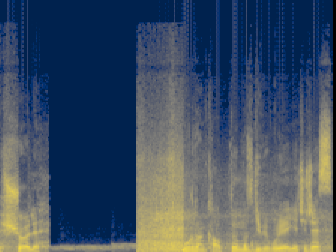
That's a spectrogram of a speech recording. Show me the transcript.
Şöyle buradan kalktığımız gibi buraya geçeceğiz.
